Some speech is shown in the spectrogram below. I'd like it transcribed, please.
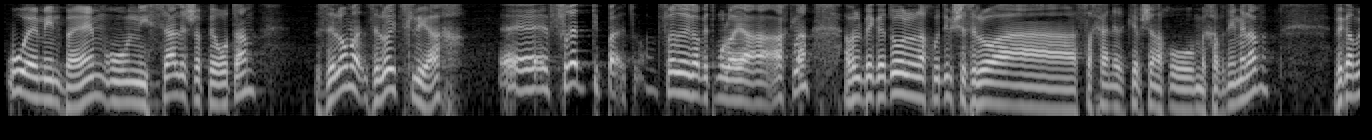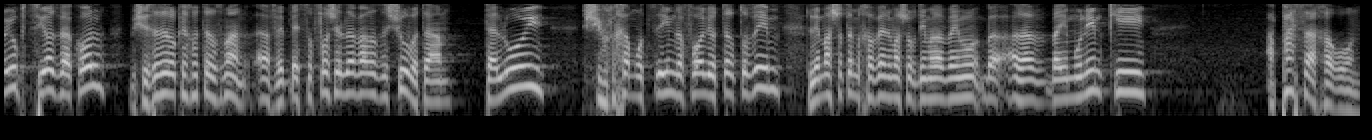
הוא האמין בהם, הוא ניסה לשפר אותם. זה לא, זה לא הצליח פרד טיפה, פרד אגב אתמול היה אחלה, אבל בגדול אנחנו יודעים שזה לא השחקן הרכב שאנחנו מכוונים אליו. וגם היו פציעות והכל, בשביל זה זה לוקח יותר זמן. ובסופו של דבר זה שוב, אתה תלוי שיהיו לך מוצאים לפועל יותר טובים למה שאתה מכוון, למה שעובדים עליו, באימון, עליו באימונים, כי הפס האחרון,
